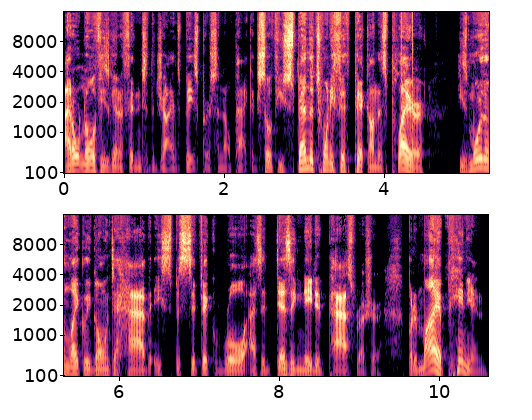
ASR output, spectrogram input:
I don't know if he's going to fit into the Giants base personnel package. So if you spend the 25th pick on this player – he's more than likely going to have a specific role as a designated pass rusher. But in my opinion,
